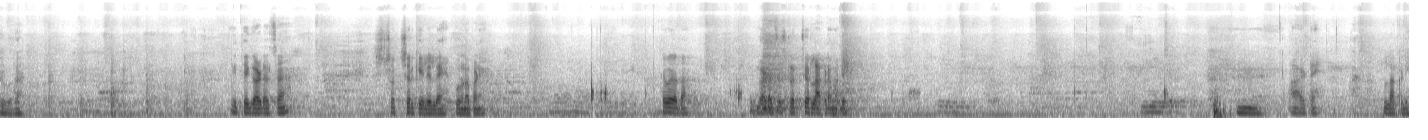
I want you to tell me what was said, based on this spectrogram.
हे बघा. इथे गाड्याचा स्ट्रक्चर केलेलं आहे पूर्णपणे. हे बघा आता. गाडाचं स्ट्रक्चर लाकडामध्ये. आर्ट आहे. लाकडी.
